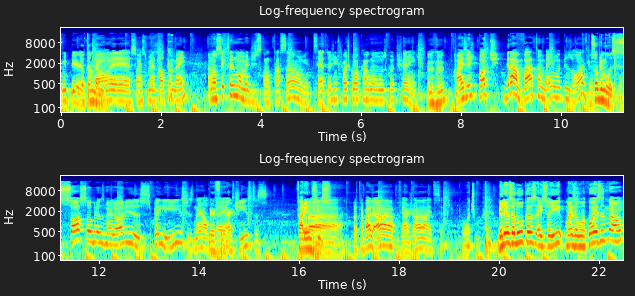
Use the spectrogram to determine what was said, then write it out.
me perco. Eu também. Então é só instrumental também. A não ser que seja um momento de descontração, etc., a gente pode colocar alguma música diferente. Uhum. Mas a gente pode gravar também um episódio sobre música. Só sobre as melhores playlists, né? É, artistas. Faremos pra, isso. Para trabalhar, para viajar, etc. Ótimo. Beleza, Lucas? É isso aí. Mais alguma coisa? Não.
